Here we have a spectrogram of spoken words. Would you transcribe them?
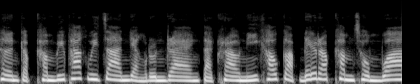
ชิญกับคำวิพากษ์วิจารณ์อย่างรุนแรง แต่คราวนี้เขากลับได้รับคำชมว่า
